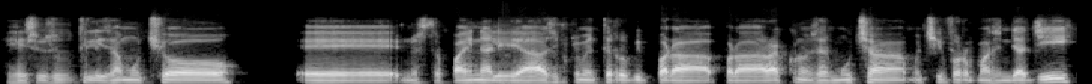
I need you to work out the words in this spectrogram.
Jesús utiliza mucho eh, nuestra página aliada simplemente rugby para, para, dar a conocer mucha, mucha información de allí.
